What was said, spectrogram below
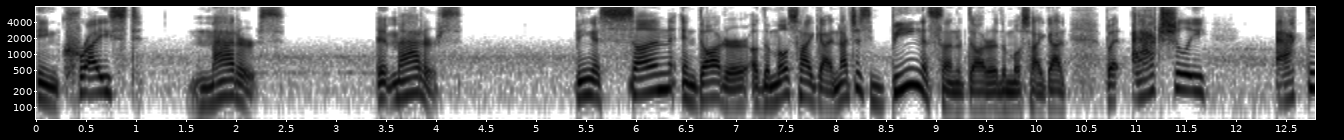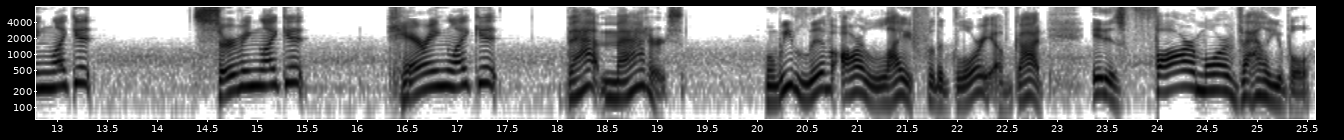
in Christ matters. It matters being a son and daughter of the Most High God, not just being a son and daughter of the Most High God, but actually acting like it, serving like it, caring like it, that matters. When we live our life for the glory of God, it is far more valuable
